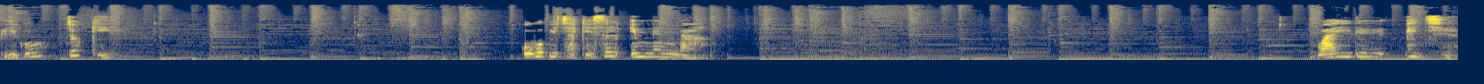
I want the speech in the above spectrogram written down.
그리고 조끼. 오버핏 자켓을 입는다. 와이드 팬츠.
